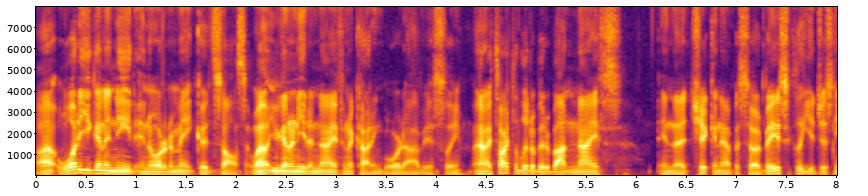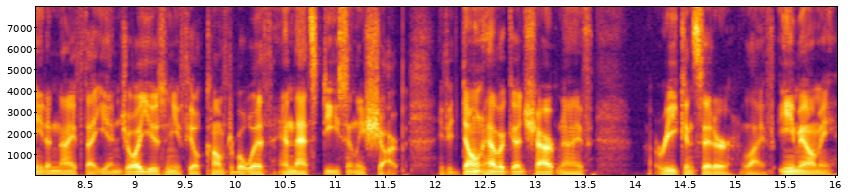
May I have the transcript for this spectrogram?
uh, what are you going to need in order to make good salsa? Well, you're going to need a knife and a cutting board, obviously. And I talked a little bit about knives in the chicken episode. Basically, you just need a knife that you enjoy using, you feel comfortable with, and that's decently sharp. If you don't have a good sharp knife, reconsider life. Email me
